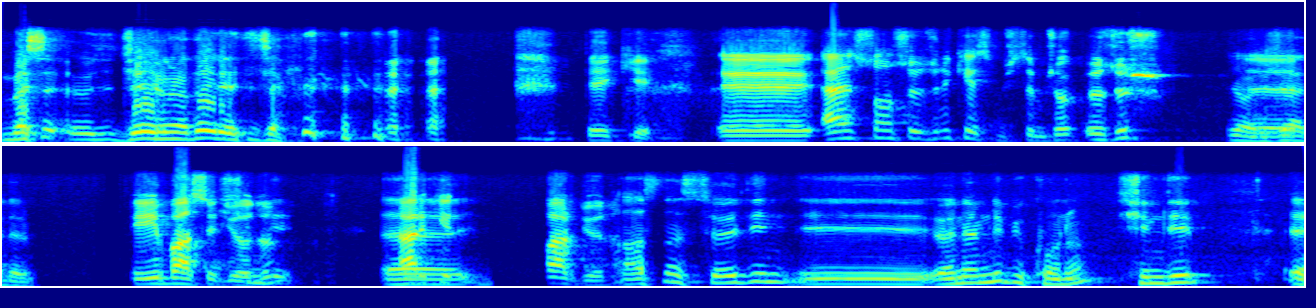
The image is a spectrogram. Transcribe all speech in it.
Mes- Ceyhun'a da ileteceğim. Peki. Ee, en son sözünü kesmiştim. Çok özür. Yok rica ee, ederim. İyi bahsediyordun. Şimdi, Herkes e, var diyordun. Aslında söylediğin e, önemli bir konu. Şimdi e,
